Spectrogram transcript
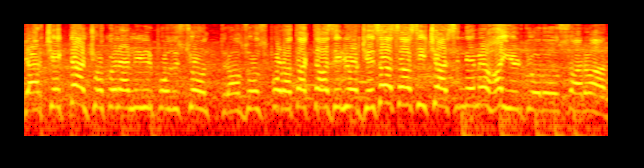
Gerçekten çok önemli bir pozisyon. Trabzonspor atak tazeliyor. Ceza sahası içerisinde mi? Hayır diyor Oğuz Sarvan.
